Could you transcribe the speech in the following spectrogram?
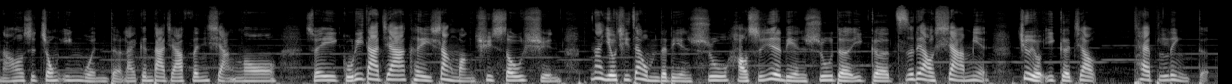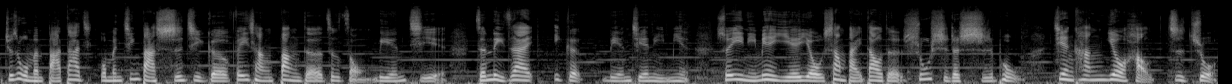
然后是中英文的来跟大家分享哦。所以鼓励大家可以上网去搜寻。那尤其在我们的脸书好食力的脸书的一个资料下面，就有一个叫。Tap Link 的，就是我们把大我们已经把十几个非常棒的这种连接整理在一个连接里面，所以里面也有上百道的蔬食的食谱，健康又好制作，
